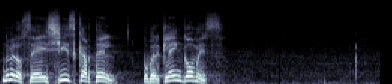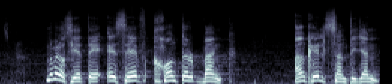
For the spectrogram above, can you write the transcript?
Número 6, She's Cartel, Uberclain Gómez. Número 7, SF Hunter Bank, Ángel Santillán.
